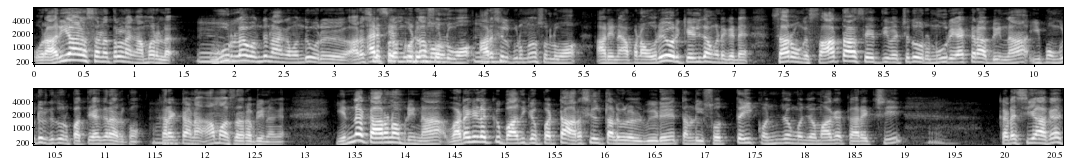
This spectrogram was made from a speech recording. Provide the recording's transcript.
ஒரு அரியாசனத்தில் நாங்கள் அமரல. ஊர்ல வந்து நாங்க வந்து ஒரு அரசியல் குடும்பம். சொல்லுவோம். அரசியல் குடும்பம் தான் சொல்லுவோம். அப்படின்னு. அப்ப நான் ஒரே ஒரு கேள்வி தான் உங்ககிட்ட கேட்டேன். சார் உங்க சாத்தா சேர்த்து வச்சது ஒரு நூறு ஏக்கரா? அப்படின்னா இப்போ உங்ககிட்ட இருக்கிறது ஒரு பத்து ஏக்கரா இருக்கும். கரெக்டான ஆமா சார் அப்படின்னாங்க. என்ன காரணம் அப்படின்னா வடகிழக்கு பாதிக்கப்பட்ட அரசியல் தலைவர்கள் வீடு தன்னுடைய சொத்தை கொஞ்சம் கொஞ்சமாக கரைச்சி கடைசியாக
